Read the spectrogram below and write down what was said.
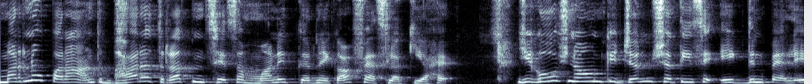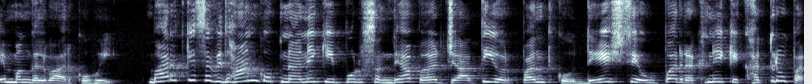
मरणोपरांत भारत रत्न से सम्मानित करने का फैसला किया है। ये घोषणा उनके जन्म शती से एक दिन पहले मंगलवार को हुई। भारत के संविधान को अपनाने की पूर्व संध्या पर जाति और पंथ को देश से ऊपर रखने के खतरों पर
